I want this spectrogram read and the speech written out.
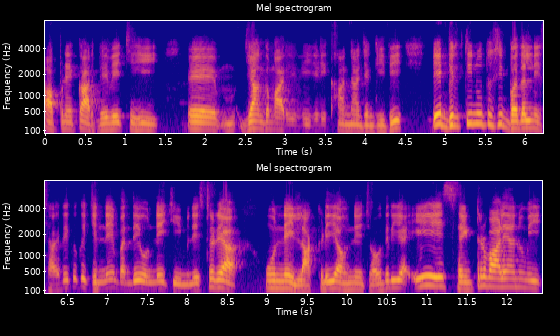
ਆਪਣੇ ਘਰ ਦੇ ਵਿੱਚ ਹੀ ਜੰਗ ਮਾਰੀ ਦੀ ਜਿਹੜੀ ਖਾਨਾ ਜੰਗੀ ਦੀ। ਇਹ ਬਿਰਤੀ ਨੂੰ ਤੁਸੀਂ ਬਦਲ ਨਹੀਂ ਸਕਦੇ ਕਿਉਂਕਿ ਜਿੰਨੇ ਬੰਦੇ ਉਨੇ ਚੀਫ ਮਿਨਿਸਟਰ ਆ ਉਨੇ ਹੀ ਲਾਕੜੀ ਆ ਉਨੇ ਚੌਧਰੀ ਆ। ਇਹ ਸੈਂਟਰ ਵਾਲਿਆਂ ਨੂੰ ਵੀ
